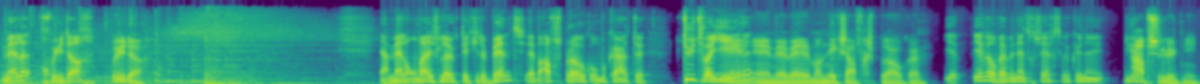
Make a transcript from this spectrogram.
Melle, goeiedag. Goeiedag. Ja, Melle, onwijs leuk dat je er bent. We hebben afgesproken om elkaar te tutoyeren. Nee, nee, we hebben helemaal niks afgesproken. Ja, jawel, we hebben net gezegd, we kunnen... Absoluut niet.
